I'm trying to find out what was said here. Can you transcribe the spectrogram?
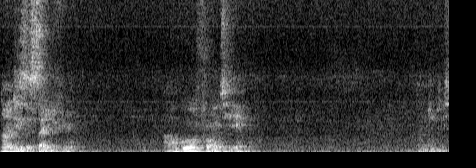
Now this is the side view. I'll go front here and do this.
